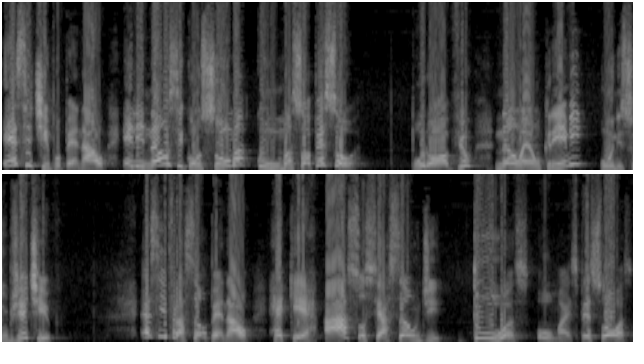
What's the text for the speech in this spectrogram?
Esse tipo penal, ele não se consuma com uma só pessoa. Por óbvio, não é um crime unissubjetivo. Essa infração penal requer a associação de duas ou mais pessoas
